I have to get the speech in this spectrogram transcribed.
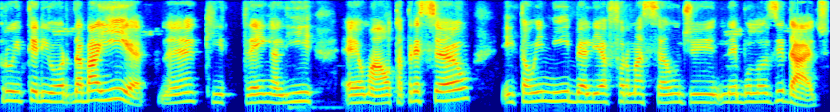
para o interior da Bahia, né, que tem ali é, uma alta pressão, então inibe ali a formação de nebulosidade.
